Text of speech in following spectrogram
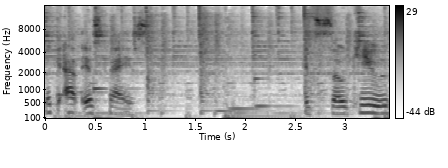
Look at its face. It's so cute.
